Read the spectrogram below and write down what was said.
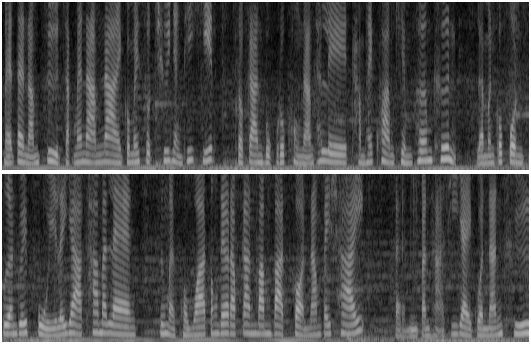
แม้แต่น้ำจืดจากแม่น้ำนายก็ไม่สดชื่นอย่างที่คิด เพราะการบุกรุกของน้ำทะเลทำให้ความเค็มเพิ่มขึ้น และมันก็ปนเปื้อนด้วยปุ๋ยและยาฆ่าแมลง ซึ่งหมายความว่าต้องได้รับการบำบัดก่อนนำไปใช้ แต่มีปัญหาที่ใหญ่กว่านั้นคือ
